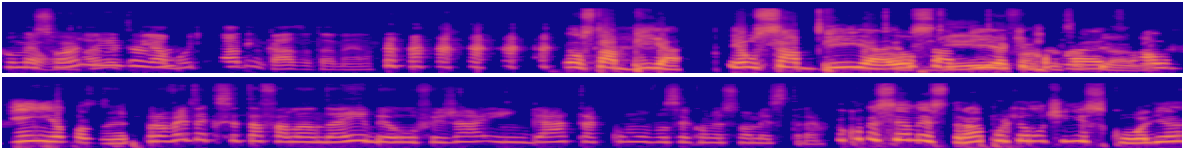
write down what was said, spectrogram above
Começou é, ali, tá tinha muito dado em casa também, né? Eu sabia! Eu sabia, Alguém eu sabia que alguém ia fazer. Aproveita que você tá falando aí, Beuf, já engata como você começou a mestrar. Eu comecei a mestrar porque eu não tinha escolha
